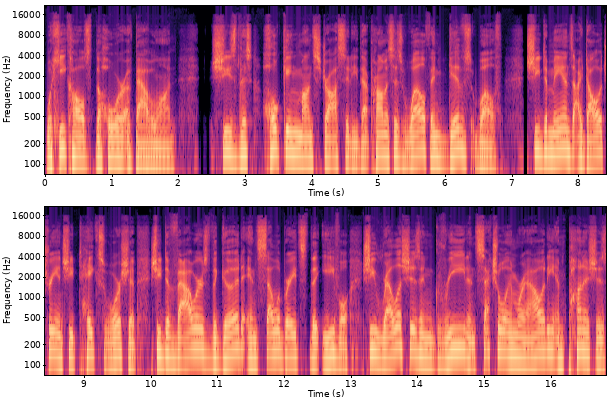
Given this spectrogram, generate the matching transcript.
what he calls the whore of Babylon. She's this hulking monstrosity that promises wealth and gives wealth. She demands idolatry and she takes worship. She devours the good and celebrates the evil. She relishes in greed and sexual immorality and punishes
